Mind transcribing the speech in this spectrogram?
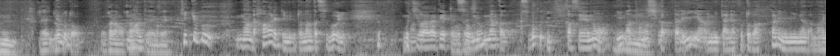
うん。え、どういうこと？わからんわからん。全然。結局なんで離れてみるとなんかすごい内輪だけってことでしょ？なんかすごく一過性の今楽しかったらいいやんみたいなことばっかりにみんなが毎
